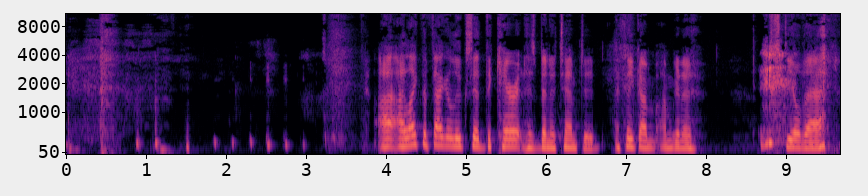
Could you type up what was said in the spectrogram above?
I, I like the fact that Luke said the carrot has been attempted. I think I'm I'm gonna steal that.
